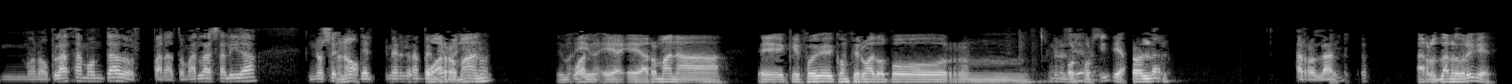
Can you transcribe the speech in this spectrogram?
monoplaza montados para tomar la salida, no sé, No, no. del primer gran premio. o a Román, eh, O a- eh, eh, a Román, a, eh, que fue confirmado por mm, por Force India, A Roldán. a Roldán Rodríguez,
